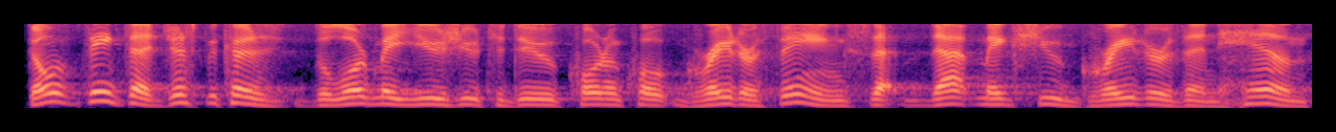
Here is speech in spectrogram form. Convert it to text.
Don't think that just because the Lord may use you to do quote unquote greater things, that that makes you greater than Him.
